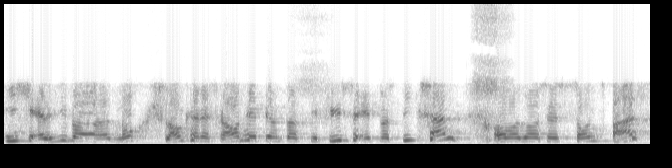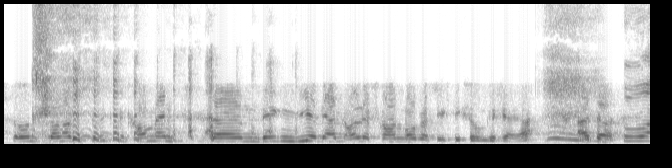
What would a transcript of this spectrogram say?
ich lieber noch schlankere Frauen hätte und dass die Füße etwas dick sind, aber dass es sonst passt. Und dann habe ich zurückbekommen, ähm, wegen mir werden alle Frauen magersüchtig, so ungefähr. Ja? Also Wow.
